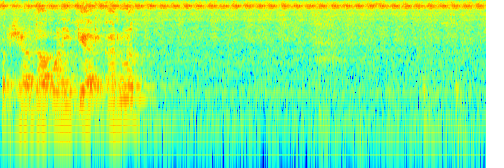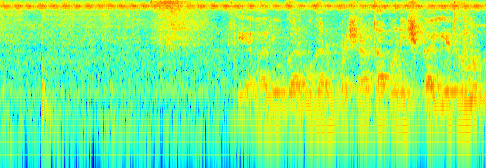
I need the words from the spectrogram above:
ਪ੍ਰਸ਼ਾਦਾ ਪਾਣੀ ਤਿਆਰ ਕਰਨ। ਤੇ ਆਜੋ ਗਰਮ ਗਰਮ ਪ੍ਰਸ਼ਾਦਾ ਪਾਣੀ ਛਕਾਈਏ ਤੁਹਾਨੂੰ।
